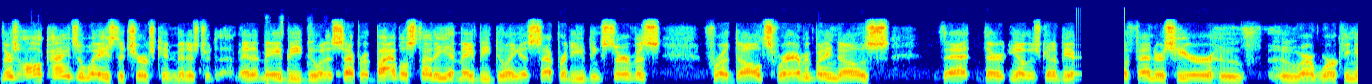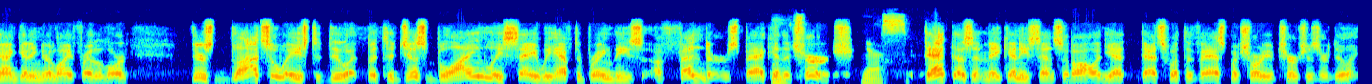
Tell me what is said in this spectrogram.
there's all kinds of ways the church can minister to them. And it may be doing a separate Bible study, it may be doing a separate evening service for adults where everybody knows that there, you know, there's going to be offenders here who who are working on getting their life right with the Lord there's lots of ways to do it, but to just blindly say we have to bring these offenders back in the church, yes, that doesn't make any sense at all. And yet, that's what the vast majority of churches are doing.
